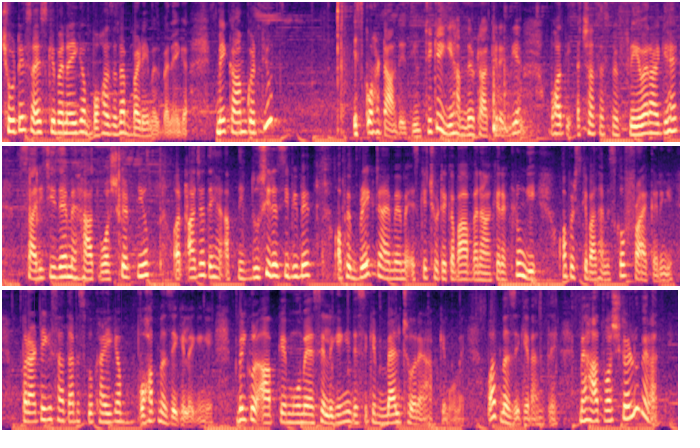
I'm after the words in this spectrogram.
छोटे साइज़ के बनाएगा बहुत ज़्यादा बड़े मत बनेगा मैं काम करती हूँ इसको हटा देती हूँ। ठीक है, ये हमने उठा के रख दिया। बहुत ही अच्छा सा इसमें फ्लेवर आ गया है। सारी चीज़ें मैं हाथ वॉश करती हूँ और आ जाते हैं अपनी दूसरी रेसिपी पे। और फिर ब्रेक टाइम में मैं इसके छोटे कबाब बना के रख लूँगी और फिर उसके बाद हम इसको फ्राई करेंगे। पराठे के साथ आप इसको खाइएगा, बहुत मज़े के लगेंगे। बिल्कुल आपके मुँह में ऐसे लगेंगे जैसे कि मेल्ट हो रहे हैं आपके मुँह में। बहुत मज़े के बनते हैं। मैं हाथ वॉश कर लूँ फिर आदमी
